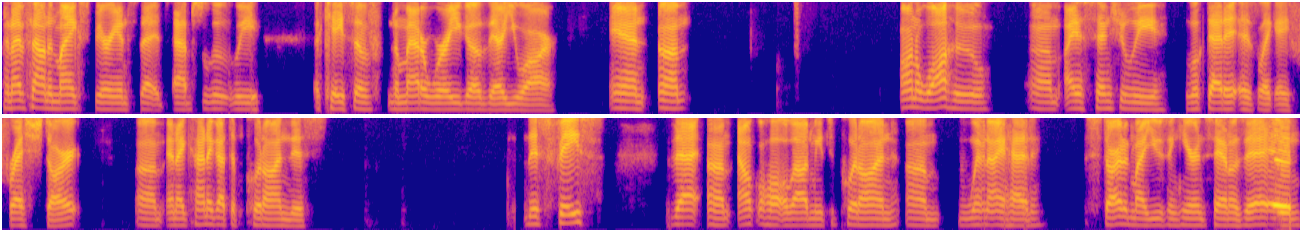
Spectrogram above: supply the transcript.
and I've found in my experience that it's absolutely a case of no matter where you go, there you are. And um, on Oahu, um, I essentially looked at it as like a fresh start um, and I kind of got to put on this this face that um, alcohol allowed me to put on um, when I had started my using here in San Jose, and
